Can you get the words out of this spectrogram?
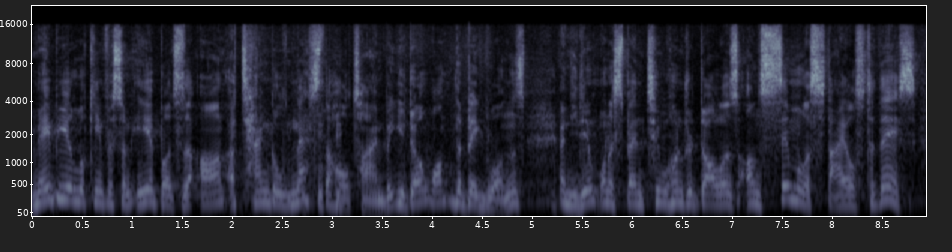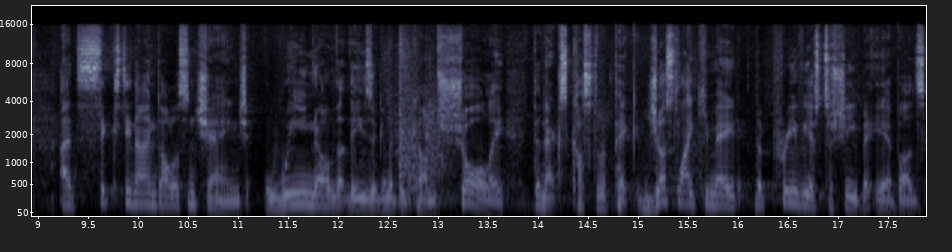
Maybe you're looking for some earbuds that aren't a tangled mess the whole time, but you don't want the big ones and you didn't want to spend $200 on similar styles to this at $69 and change, we know that these are gonna become surely the next customer pick, just like you made the previous Toshiba earbuds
